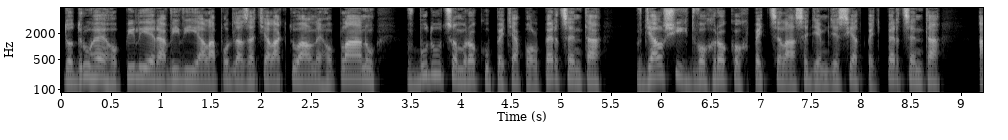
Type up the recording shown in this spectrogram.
do druhého piliera vyvíjala podľa zatiaľ aktuálneho plánu v budúcom roku 5,5% v ďalších dvoch rokoch 5,75% a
